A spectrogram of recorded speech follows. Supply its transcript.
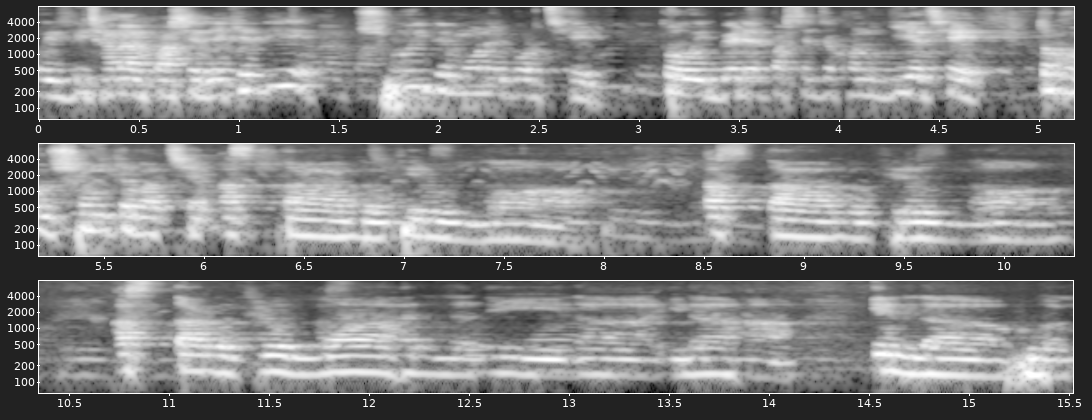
ওই বিছানার পাশে রেখে দিয়ে শুইতে মনে করছে। তো ওই বেডের পাশে যখন গিয়েছে, তখন শুনতে পাচ্ছে, আস্তাগফিরুল্লাহ। আস্তাগফিরুল্লাহ আস্তাগফিরুল্লাহ আল্লাযী লা ইলাহা ইল্লা হুয়াল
